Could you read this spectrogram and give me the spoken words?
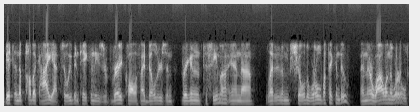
bit in the public eye yet. So we've been taking these very qualified builders and bringing them to SEMA and uh, letting them show the world what they can do. And they're wowing the world.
